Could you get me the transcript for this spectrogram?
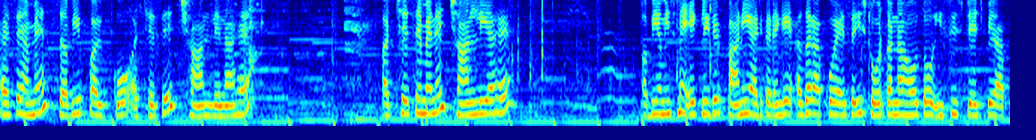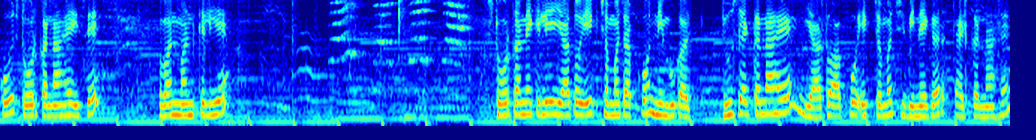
ऐसे हमें सभी पल्प को अच्छे से छान लेना है। अच्छे से मैंने छान लिया है। अभी हम इसमें एक लीटर पानी ऐड करेंगे। अगर आपको ऐसे ही स्टोर करना हो तो इसी स्टेज पे आपको स्टोर करना है इसे वन मंथ के लिए। स्टोर करने के लिए या तो एक चम्मच आपको नींबू का जूस ऐड करना है, या तो आपको एक चम्मच विनेगर ऐड करना है।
